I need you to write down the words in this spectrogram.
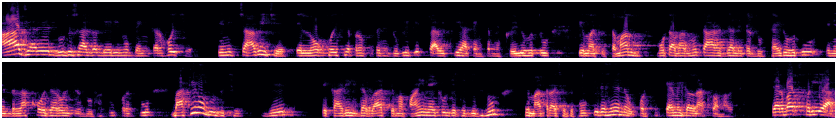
આ જ્યારે દૂધસાગર ડેરીનું ટેન્કર હોય છે તેની ચાવી છે, એ લોક હોય છે, પરંતુ તેની ડુપ્લિકેટ ચાવીથી આ ટેન્કરને ખોલ્યું હતું. તેમાંથી તમામ મોટાભાગનું ચાર હજાર લીટર દૂધ કાઢ્યું હતું. એની અંદર લાખો હજારો લીટર દૂધ હતું, પરંતુ બાકીનું દૂધ છે, જે તે કાઢી લીધા બાદ તેમાં પાણી નાખ્યું, જેથી દૂધનું જે માત્રા છે તે પૂરતી રહે અને ઉપરથી કેમિકલ નાખવામાં આવે છે. ત્યારબાદ ફરી આ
